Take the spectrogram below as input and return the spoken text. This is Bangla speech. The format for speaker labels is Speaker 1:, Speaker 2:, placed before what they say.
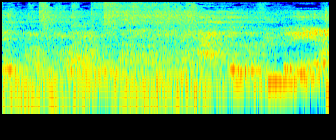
Speaker 1: I love you, lady.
